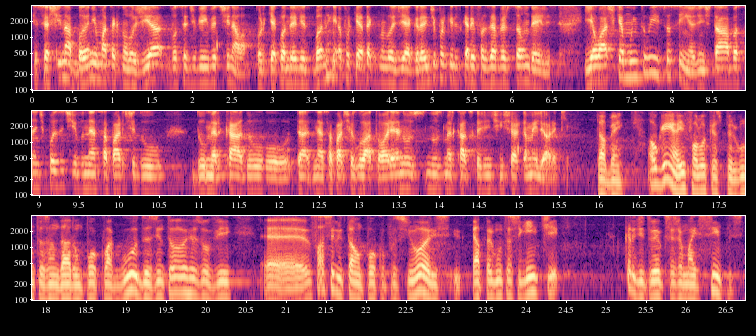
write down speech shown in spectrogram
que se a China bane uma tecnologia, você devia investir nela, porque quando eles banem é porque a tecnologia é grande, porque eles querem fazer a versão deles. E eu acho que é muito isso, assim, a gente está bastante positivo nessa parte do, do mercado, da, nessa parte regulatória, nos, nos mercados que a gente enxerga melhor aqui. Tá bem. Alguém aí falou que as perguntas andaram um pouco agudas, então eu resolvi é, facilitar um pouco para os senhores. A pergunta seguinte, acredito eu que seja mais simples.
